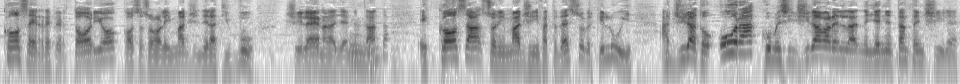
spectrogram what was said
cosa è il repertorio, cosa sono le immagini della TV cilena degli anni Mm. 80 e cosa sono immagini fatte adesso perché lui ha girato ora come si girava nella- negli anni 80 in Cile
